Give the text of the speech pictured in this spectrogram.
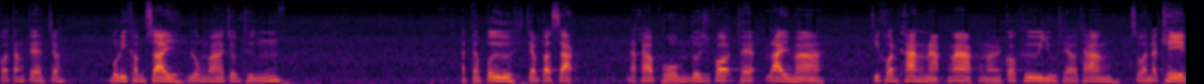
ก็ตั้งแต่จะ บริคำไซลงมาจนถึง อัตปือจำปาสักนะครับผมโดยเฉพาะไล่มาที่ค่อนข้างหนักมากหน่อยก็คืออยู่แถวทางสวนนเขต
